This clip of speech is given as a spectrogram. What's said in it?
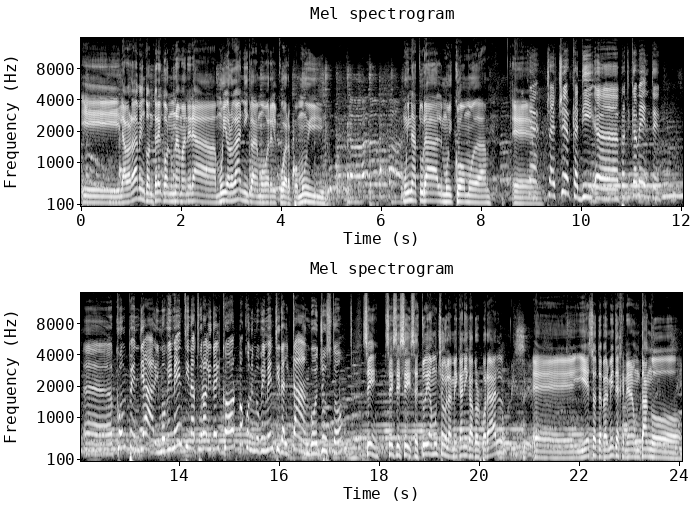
y la verdad me encontré con una manera muy orgánica de mover el cuerpo, muy, muy natural, muy cómoda. Eh... Cioè, cerca di eh, eh, compendiare i movimenti naturali del corpo con i movimenti del tango, giusto? Sí, sí, sí, sí, se estudia mucho la mecánica corporal eh, y eso te permite generar un tango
